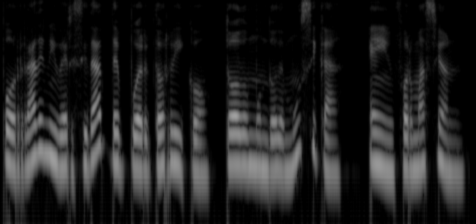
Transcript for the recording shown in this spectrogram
por Radio Universidad de Puerto Rico. Todo un mundo de música e información.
